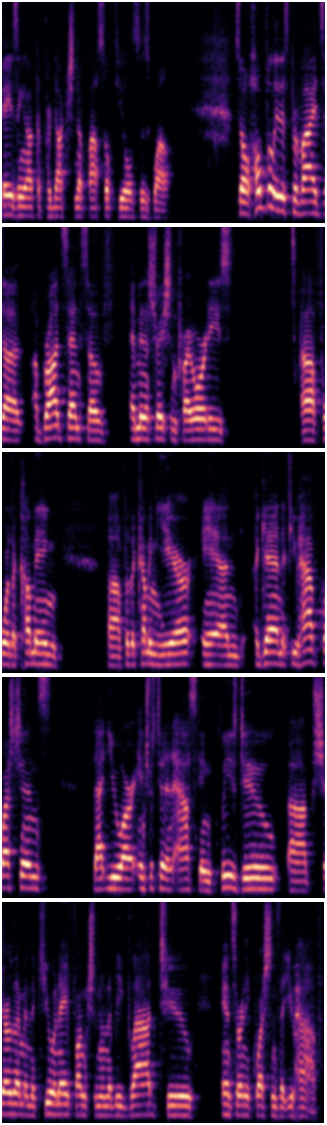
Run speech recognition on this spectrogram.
phasing out the production of fossil fuels as well. So hopefully this provides a, a broad sense of administration priorities uh, for the coming uh, for the coming year. And again, if you have questions that you are interested in asking, please do uh, share them in the Q and A function, and I'd be glad to answer any questions that you have.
